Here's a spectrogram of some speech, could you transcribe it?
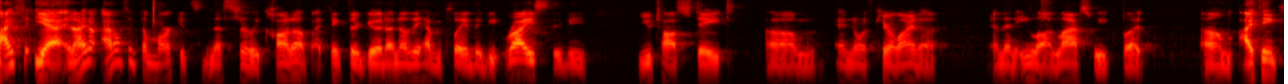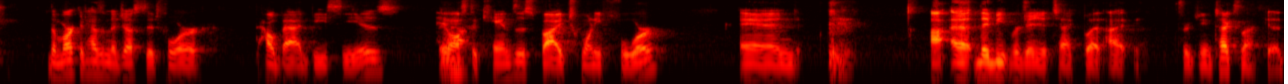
I th- yeah, and I don't I don't think the market's necessarily caught up. I think they're good. I know they haven't played. They beat Rice. They beat Utah State um, and North Carolina, and then Elon last week. But um, I think the market hasn't adjusted for how bad BC is. They Yeah. lost to Kansas by 24, and uh, uh, they beat Virginia Tech. But I Virginia Tech's not good.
